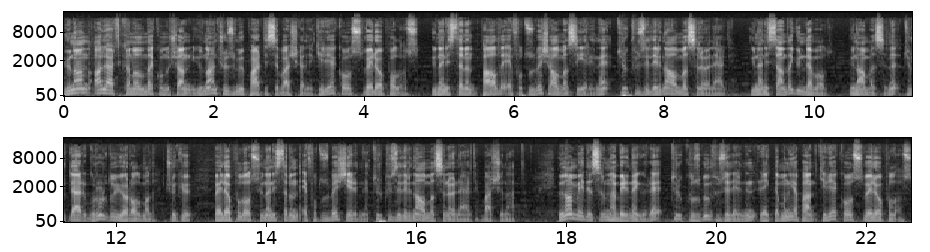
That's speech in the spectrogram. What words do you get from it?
Yunan Alert kanalında konuşan Yunan Çözümü Partisi Başkanı Kyriakos Velopolos, Yunanistan'ın pahalı F-35 alması yerine Türk füzelerini almasını önerdi. Yunanistan'da gündem oldu. Yunan basını Türkler gurur duyuyor olmalı. Çünkü Velopolos Yunanistan'ın F-35 yerine Türk füzelerini almasını önerdi başlığını attı. Yunan medyasının haberine göre Türk kuzgun füzelerinin reklamını yapan Kyriakos Velopolos,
